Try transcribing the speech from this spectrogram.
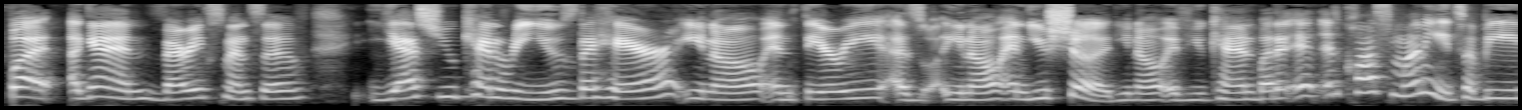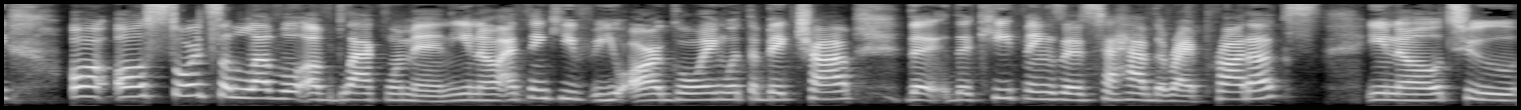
But again, very expensive. Yes, you can reuse the hair, you know, in theory, as you know, and you should, you know, if you can, but it, it costs money to be all, all sorts of level of black women. You know, I think you you are going with the big chop. The the key things is to have the right products, you know, to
